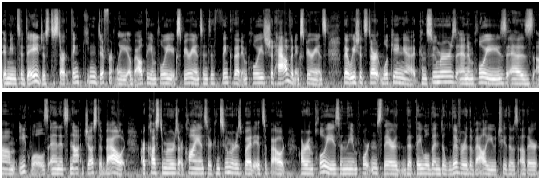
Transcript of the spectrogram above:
I mean, today, just to start thinking differently about the employee experience and to think that employees should have an experience, that we should start looking at consumers and employees as um, equals. And it's not just about our customers, our clients, our consumers, but it's about our employees and the importance there that they will then deliver the value to those other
